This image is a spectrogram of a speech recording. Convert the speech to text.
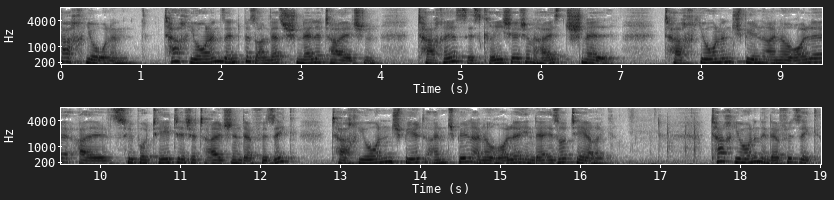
Tachyonen. Tachyonen sind besonders schnelle Teilchen. Tachys ist griechisch und heißt schnell. Tachyonen spielen eine Rolle als hypothetische Teilchen in der Physik. Tachyonen ein, spielen eine Rolle in der Esoterik. Tachyonen in der Physik.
